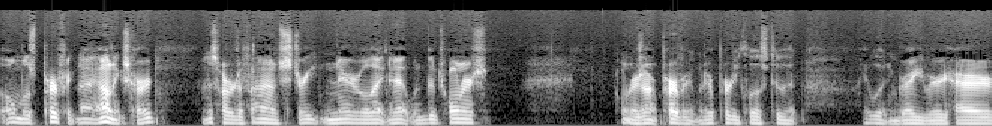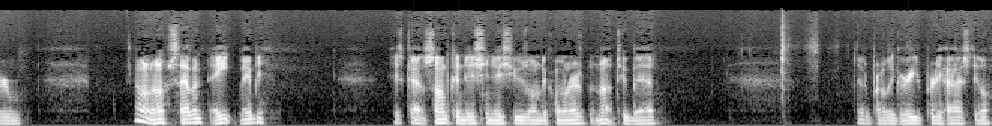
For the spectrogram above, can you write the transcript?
almost perfect Ionix card. It's hard to find straight and narrow like that with good corners. Corners aren't perfect, but they're pretty close to it. It wouldn't grade very high. I don't know, seven, eight, maybe. It's got some condition issues on the corners, but not too bad. It'll probably grade pretty high still.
